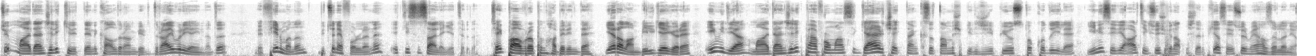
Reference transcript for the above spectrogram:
tüm madencilik kilitlerini kaldıran bir driver yayınladı ve firmanın bütün eforlarını etkisiz hale getirdi. Tech Power Up'ın haberinde yer alan bilgiye göre Nvidia madencilik performansı gerçekten kısıtlanmış bir GPU stok kodu ile yeni seri RTX 3060'ları piyasaya sürmeye hazırlanıyor.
